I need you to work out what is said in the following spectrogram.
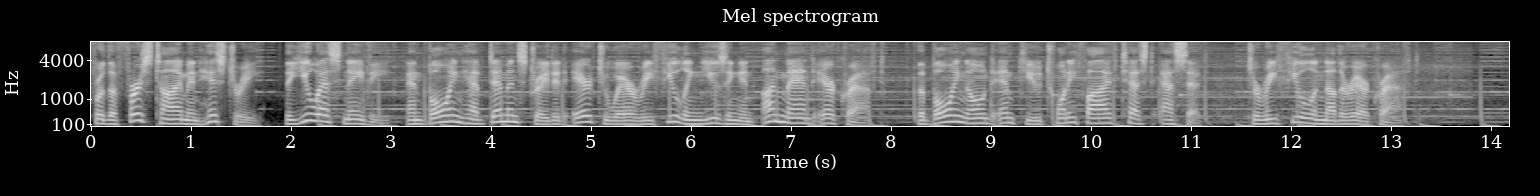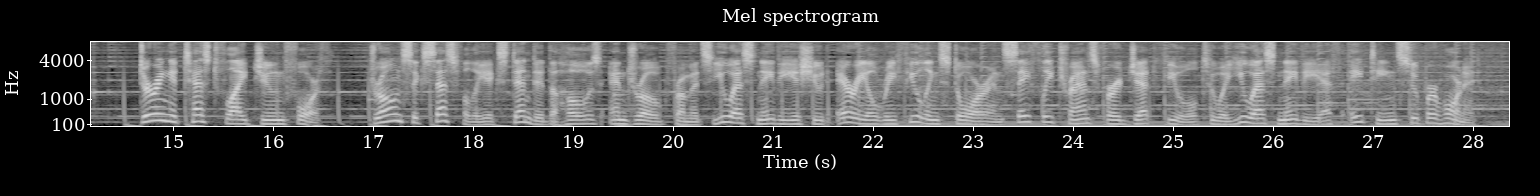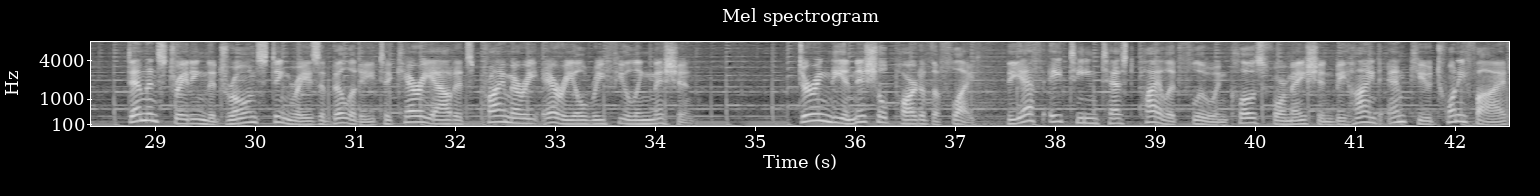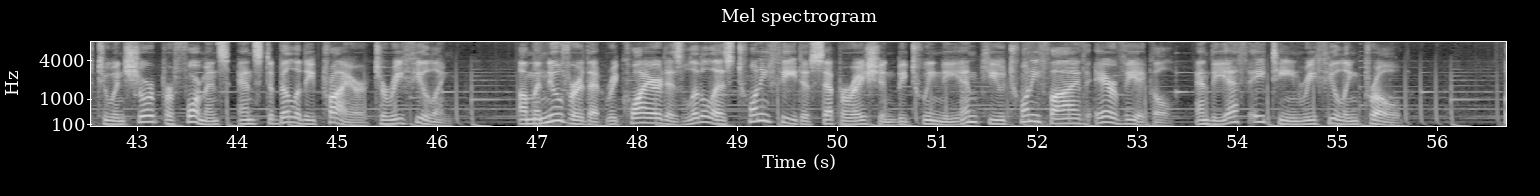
For the first time in history, the U.S. Navy and Boeing have demonstrated air to air refueling using an unmanned aircraft, the Boeing owned MQ 25 test asset, to refuel another aircraft. During a test flight June 4, drone successfully extended the hose and drogue from its U.S. Navy issued aerial refueling store and safely transferred jet fuel to a U.S. Navy F 18 Super Hornet demonstrating the drone Stingray's ability to carry out its primary aerial refueling mission. During the initial part of the flight, the F-18 test pilot flew in close formation behind MQ-25 to ensure performance and stability prior to refueling. A maneuver that required as little as 20 feet of separation between the MQ-25 air vehicle and the F-18 refueling probe.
